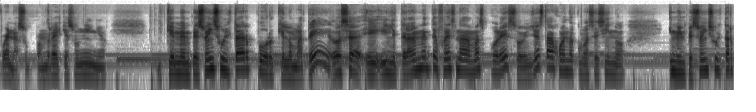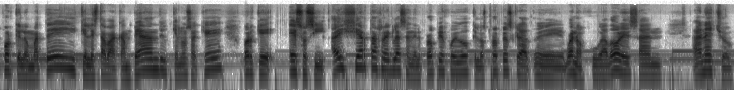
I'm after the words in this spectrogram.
Bueno, supondré que es un niño, que me empezó a insultar porque lo maté, o sea, y, literalmente fue nada más por eso. Yo estaba jugando como asesino y me empezó a insultar porque lo maté y que le estaba campeando y que no saqué. Porque eso sí, hay ciertas reglas en el propio juego que los propios eh, bueno, jugadores han, han hecho.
